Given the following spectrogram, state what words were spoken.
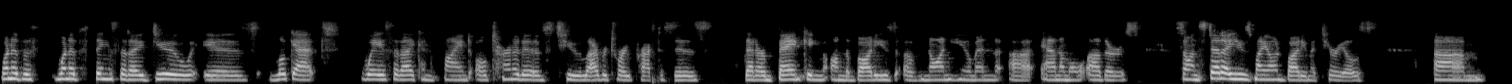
one of the one of the things that I do is look at ways that I can find alternatives to laboratory practices that are banking on the bodies of non human uh, animal others. So instead, I use my own body materials. Um,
